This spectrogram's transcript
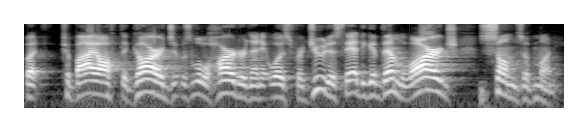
But to buy off the guards, it was a little harder than it was for Judas. They had to give them large sums of money.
